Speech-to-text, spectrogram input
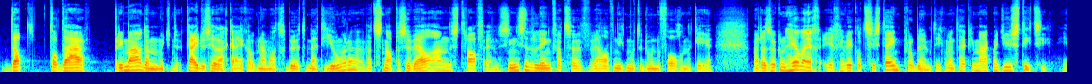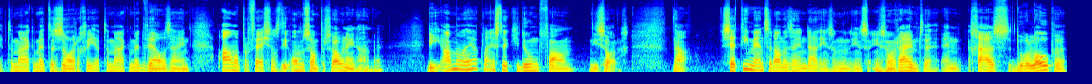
dat tot daar prima. Dan moet je, kan je dus heel erg kijken ook naar wat gebeurt met die jongeren. Wat snappen ze wel aan de straf en zien ze de link wat ze wel of niet moeten doen de volgende keer. Maar dat is ook een heel erg ingewikkeld systeemproblematiek. Want dan heb je te maken met justitie. Je hebt te maken met de zorgen. Je hebt te maken met welzijn. Allemaal professionals die om zo'n persoon heen hangen. Die allemaal een heel klein stukje doen van die zorg. Nou, zet die mensen dan eens inderdaad in zo'n in, in zo'n ruimte en ga eens doorlopen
